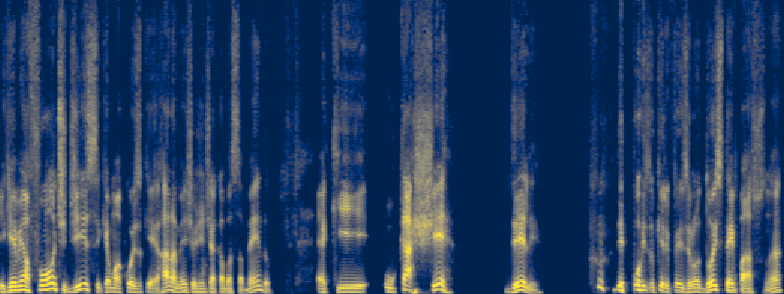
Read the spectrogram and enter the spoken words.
e que minha fonte disse que é uma coisa que raramente a gente acaba sabendo é que o cachê dele depois do que ele fez em Londres, dois tem passos, né?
